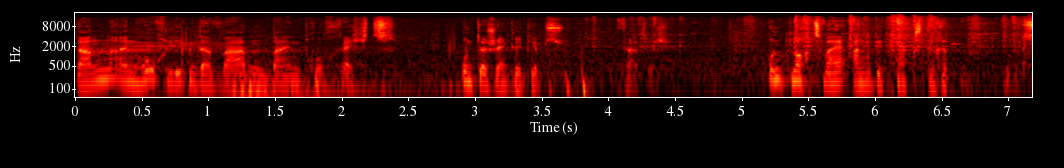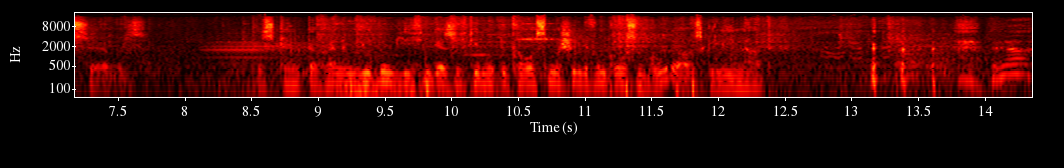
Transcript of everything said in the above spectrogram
Dann ein hochliegender Wadenbeinbruch rechts. Unterschenkelgips. Fertig. Und noch zwei angeknackste Rippen. Servus. Das klingt nach einem Jugendlichen, der sich die Motocross-Maschine vom großen Bruder ausgeliehen hat. ja,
